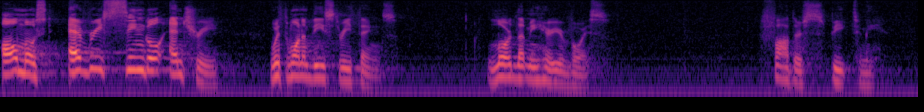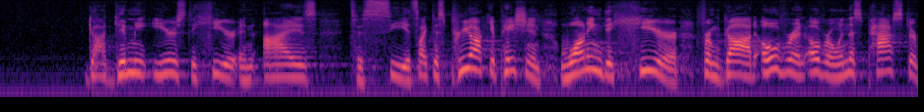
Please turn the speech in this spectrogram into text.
almost every single entry with one of these three things Lord, let me hear your voice. Father, speak to me. God, give me ears to hear and eyes to see. It's like this preoccupation, wanting to hear from God over and over. When this pastor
